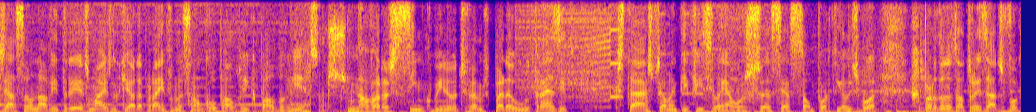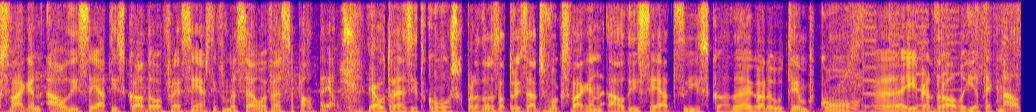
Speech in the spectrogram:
Já são 9 e 3, mais do que hora para a informação com o Paulo Rico. Paulo, bom dia. 9 horas 5 minutos. Vamos para o trânsito, que está especialmente difícil em alguns acessos ao Porto e a Lisboa. Reparadores autorizados Volkswagen, Audi, Seat e Skoda oferecem esta informação. Avança, Paulo. É o trânsito com os reparadores autorizados Volkswagen, Audi, Seat e Skoda. Agora o tempo com eh, a Iberdrola e a Tecnal.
